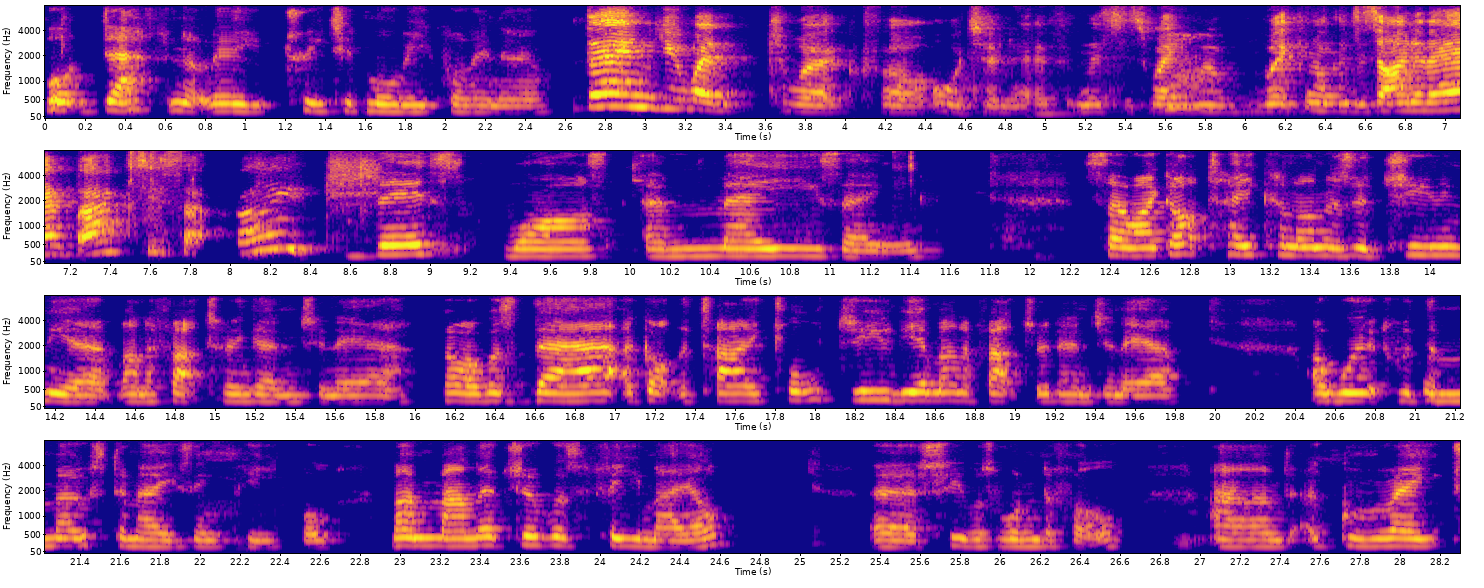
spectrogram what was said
but definitely treated more equally now. Then you went to work for Autoliv, and this is where you were working on the design of airbags. Is that right? This was amazing. So I got taken on as a junior manufacturing engineer. So I was there, I got the title junior manufacturing engineer. I worked with the most amazing people. My manager was female, uh, she was wonderful, and a great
